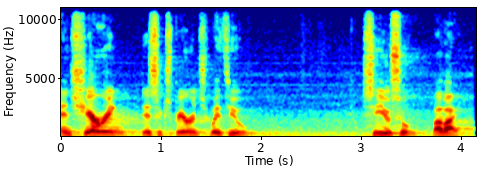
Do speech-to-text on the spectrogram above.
and sharing this experience with you. See you soon. Bye-bye.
